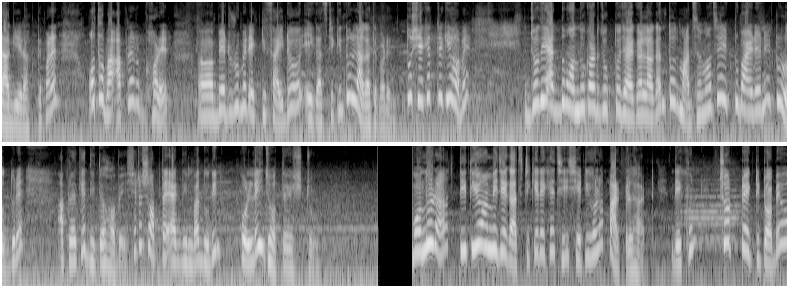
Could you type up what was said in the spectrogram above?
লাগিয়ে রাখতে পারেন। অথবা আপনার ঘরের বেডরুমের একটি সাইডেও এই গাছটি কিন্তু লাগাতে পারেন। তো সেক্ষেত্রে কি হবে? যদি একদম অন্ধকারযুক্ত জায়গায় লাগান, তো মাঝে মাঝে একটু বাইরে এনে একটু রোদ্দুরে আপনাকে দিতে হবে। সেটা সপ্তাহে একদিন বা দুদিন করলেই যথেষ্ট। বন্ধুরা, তৃতীয় আমি যে গাছটিকে রেখেছি, সেটি হলো পার্পেল হার্ট। দেখুন ছোট্ট একটি টবে ও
